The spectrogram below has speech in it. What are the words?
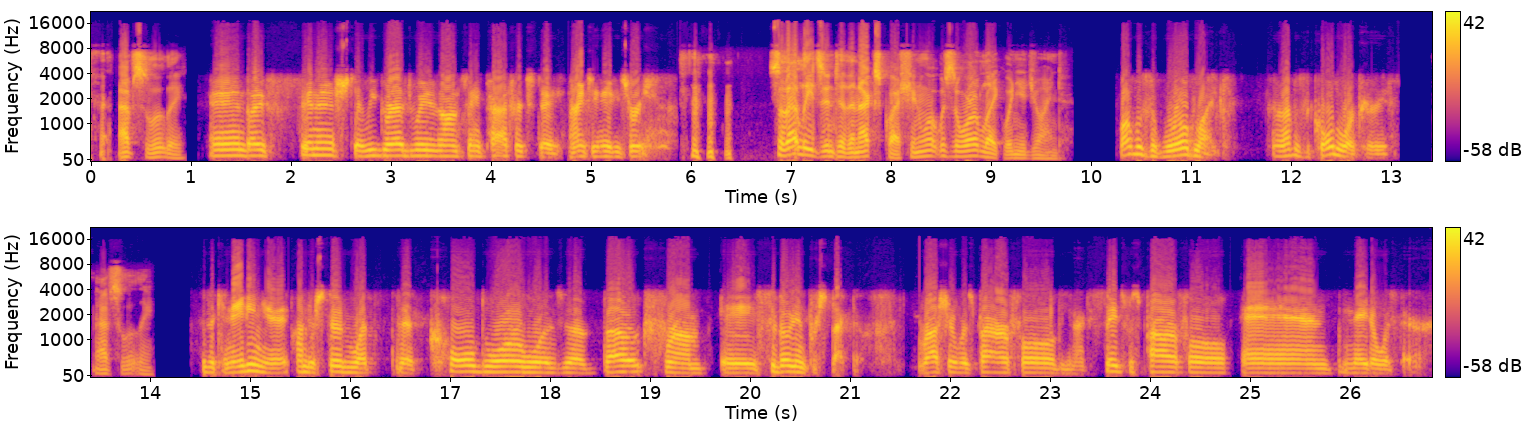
Absolutely and I finished, and we graduated on St. Patrick's Day, 1983. so that leads into the next question. What was the world like when you joined? What was the world like? That was the Cold War period. Absolutely. As a Canadian, you understood what the Cold War was about from a civilian perspective. Russia was powerful, the United States was powerful, and NATO was there.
